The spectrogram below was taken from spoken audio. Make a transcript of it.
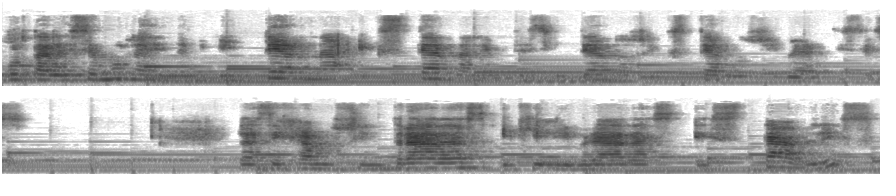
fortalecemos la dinámica interna, externa, lentes internos, externos y vértices. Las dejamos centradas, equilibradas, estables,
